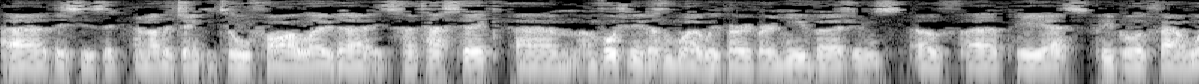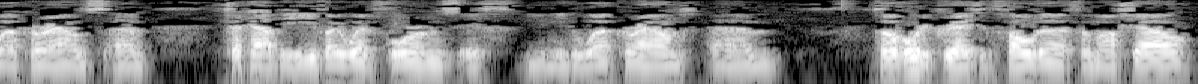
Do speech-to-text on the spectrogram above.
Uh, this is a, another Jenkey Tool file loader. It's fantastic. Um, unfortunately, it doesn't work with very, very new versions of uh, PES. People have found workarounds. Um, check out the Evo web forums if you need a workaround. Um, so I've already created a folder for Martial.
